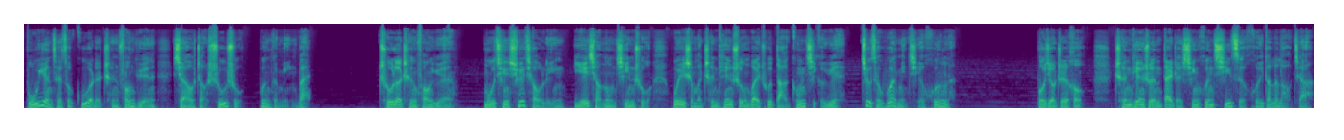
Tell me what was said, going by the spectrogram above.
不愿再做孤儿的陈方圆想要找叔叔问个明白。除了陈方圆，母亲薛巧玲也想弄清楚为什么陈天顺外出打工几个月就在外面结婚了。不久之后，陈天顺带着新婚妻子回到了老家，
